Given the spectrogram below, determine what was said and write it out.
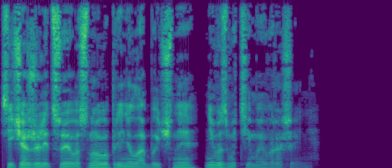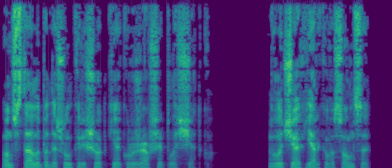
Сейчас же лицо его снова приняло обычное, невозмутимое выражение. Он встал и подошел к решетке, окружавшей площадку. В лучах яркого солнца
